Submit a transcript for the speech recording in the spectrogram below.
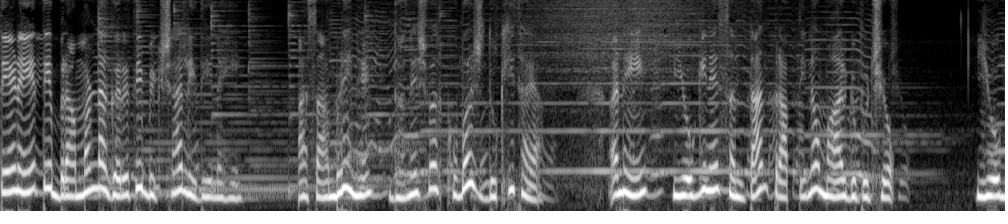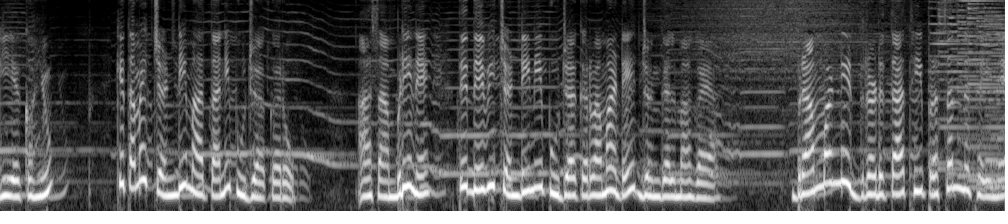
તેણે તે બ્રાહ્મણના ઘરેથી ભિક્ષા લીધી નહીં. આ સાંભળીને ધનેશ્વર ખૂબ જ દુઃખી થયા અને યોગીને સંતાન પ્રાપ્તિનો માર્ગ પૂછ્યો. યોગીએ કહ્યું કે તમે ચંડી માતાની પૂજા કરો. આ સાંભળીને તે દેવી ચંડીની પૂજા કરવા માટે જંગલમાં ગયા. બ્રાહ્મણની દ્રઢતાથી પ્રસન્ન થઈને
